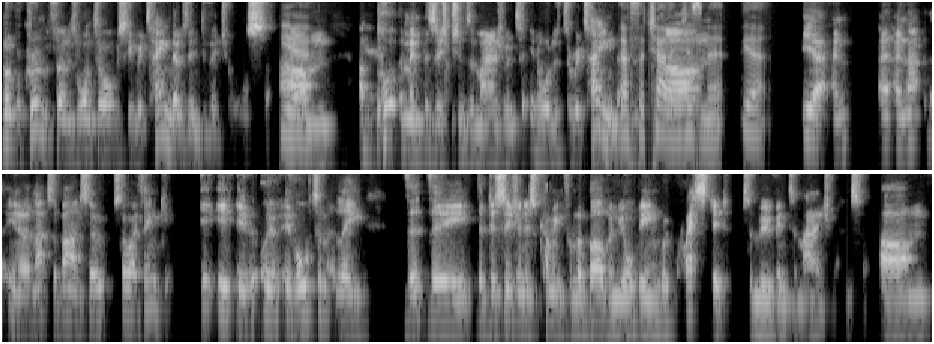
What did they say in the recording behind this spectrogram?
but recruitment firms want to obviously retain those individuals. Yeah. Um, and put them in positions of management in order to retain them. That's the challenge, um, isn't it? Yeah. Yeah, and and that you know, and that's the balance. So so I think if, if ultimately the, the the decision is coming from above and you're being requested to move into management, um,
